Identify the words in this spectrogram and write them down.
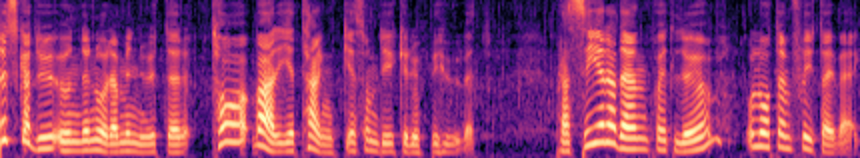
Nu ska du under några minuter ta varje tanke som dyker upp i huvudet. Placera den på ett löv och låt den flyta iväg.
